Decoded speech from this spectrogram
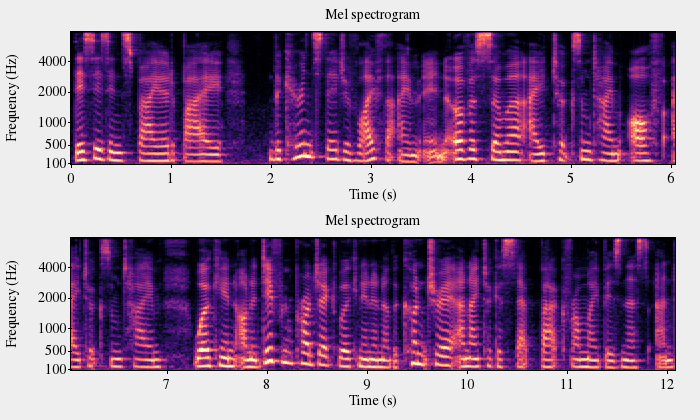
This is inspired by the current stage of life that I'm in. Over summer, I took some time off. I took some time working on a different project, working in another country, and I took a step back from my business. And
